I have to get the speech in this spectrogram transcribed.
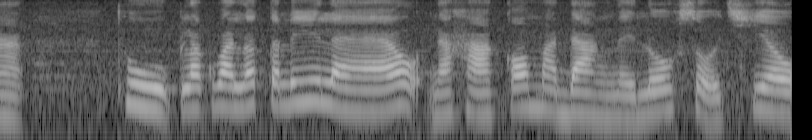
าก ถูกรางวัลลอตเตอรี่แล้วนะคะก็มาดังในโลกโซเชียล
